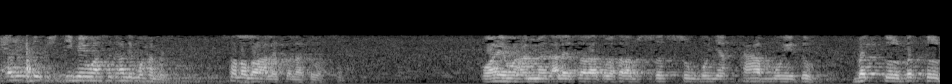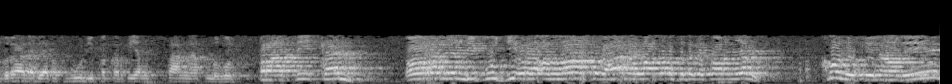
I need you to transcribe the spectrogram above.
Tentu istimewa sekali Muhammad sallallahu alaihi wasallam. Wahai Muhammad alaihi wasallam, sesungguhnya kamu itu betul-betul berada di atas budi pekerti yang sangat luhur. Perhatikan orang yang dipuji oleh Allah Subhanahu wa taala sebagai seorang yang khuluqin azim.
